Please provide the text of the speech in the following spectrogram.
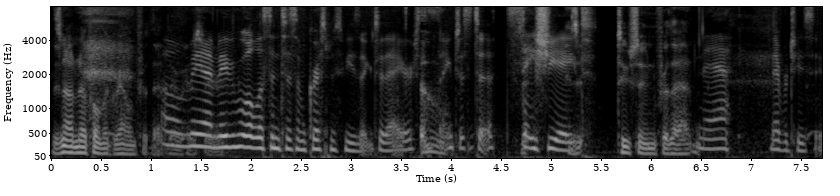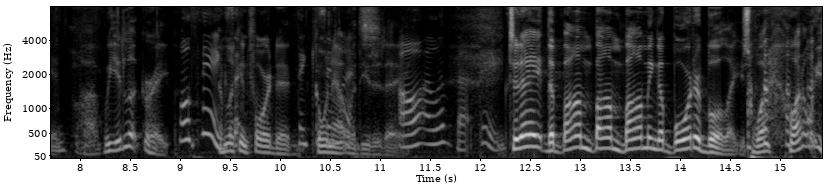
There's not enough on the ground for that. Oh man, maybe we'll listen to some Christmas music today or something just to satiate. Too soon for that? Nah, never too soon. Uh, well, you look great. Well, thanks. I'm looking forward to Thank going so out with you today. Oh, I love that. Thanks. Today, the bomb bomb bombing of border bullies. Why, why don't we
